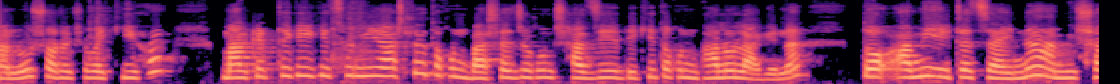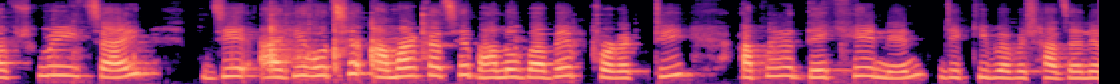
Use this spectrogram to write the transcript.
মানুষ, অনেক সময় কি হয় মার্কেট থেকে কিছু নিয়ে আসলে তখন বাসায় যখন সাজিয়ে দেখি তখন ভালো লাগে না। তো আমি এটা চাই না। আমি সবসময় চাই যে আগে হচ্ছে আমার কাছে ভালোভাবে প্রোডাক্টটি আপনারা দেখে নেন যে কীভাবে সাজালে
